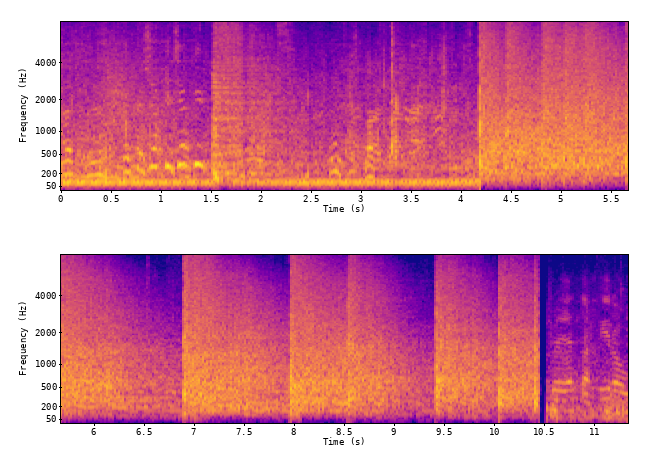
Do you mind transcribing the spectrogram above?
شكل شكل الأخيرة و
